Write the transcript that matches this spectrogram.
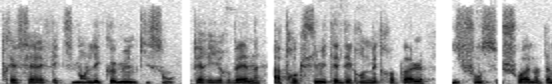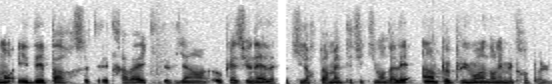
préfèrent effectivement les communes qui sont périurbaines, à proximité des grandes métropoles. Ils font ce choix, notamment aidés par ce télétravail qui devient occasionnel, qui leur permettent effectivement d'aller un peu plus loin dans les métropoles.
